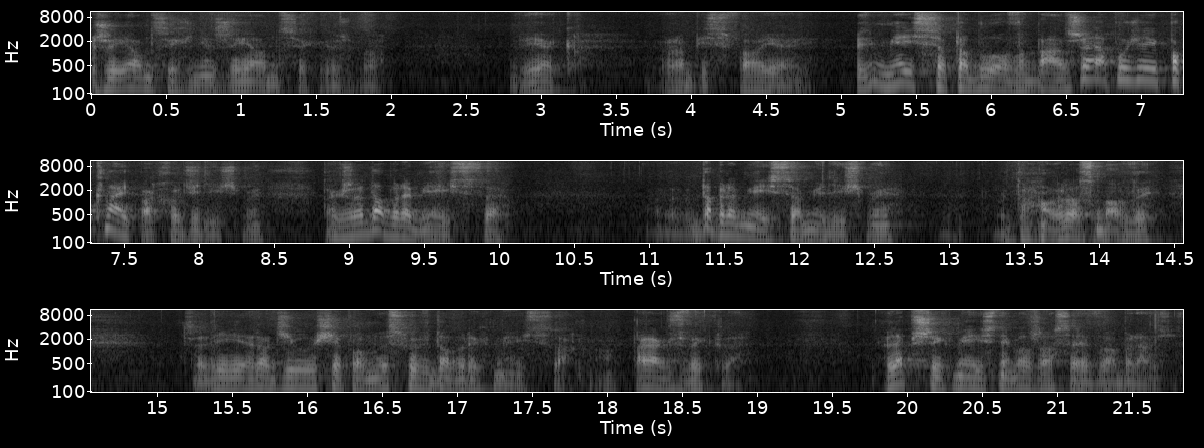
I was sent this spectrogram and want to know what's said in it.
żyjących i nieżyjących już, bo wiek robi swoje. Miejsce to było w barze, a później po knajpach chodziliśmy. Także dobre miejsce. Dobre miejsca mieliśmy do rozmowy. Czyli rodziły się pomysły w dobrych miejscach. No, tak jak zwykle. Lepszych miejsc nie można sobie wyobrazić.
